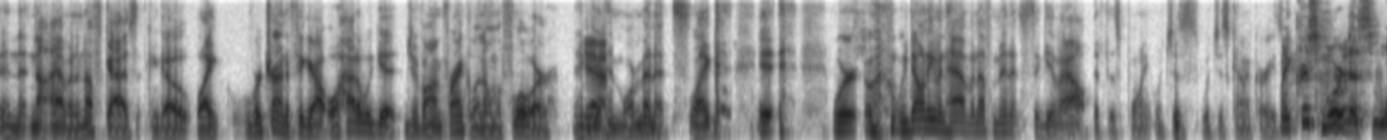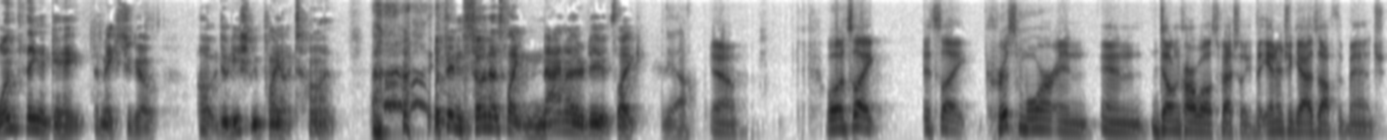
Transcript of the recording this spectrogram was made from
in that not having enough guys that can go. Like we're trying to figure out, well, how do we get Javon Franklin on the floor and Yeah. get him more minutes? Like it, we're we don't even have enough minutes to give out at this point, which is which is kind of crazy. Like Chris Moore does one thing a game that makes you go, "Oh, dude, he should be playing a ton." but then so does like nine other dudes. Like, yeah, Yeah. Well, it's like it's like Chris Moore and and Dylan Cardwell, especially the energy guys off the bench,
